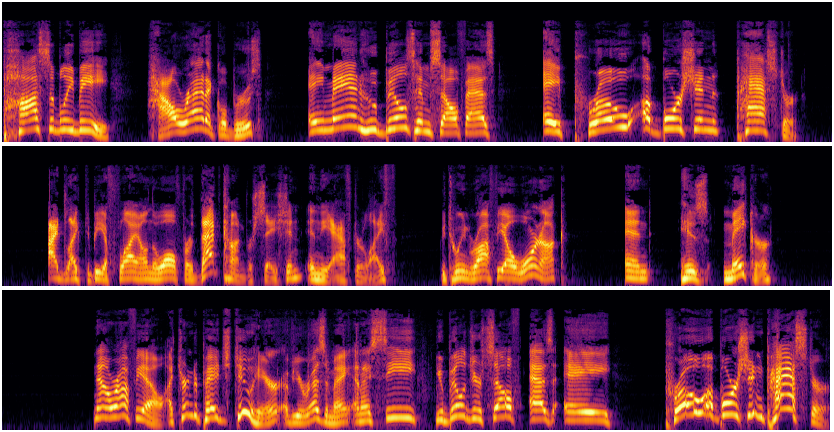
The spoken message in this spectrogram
possibly be. How radical, Bruce? A man who bills himself as a pro abortion pastor. I'd like to be a fly on the wall for that conversation in the afterlife between Raphael Warnock and his maker. Now, Raphael, I turn to page two here of your resume and I see you build yourself as a pro abortion pastor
